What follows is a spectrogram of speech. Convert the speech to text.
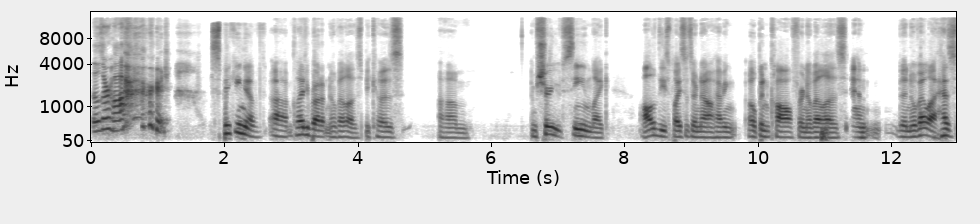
those are hard. Speaking of, uh, I'm glad you brought up novellas because um, I'm sure you've seen like all of these places are now having open call for novellas, and the novella has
